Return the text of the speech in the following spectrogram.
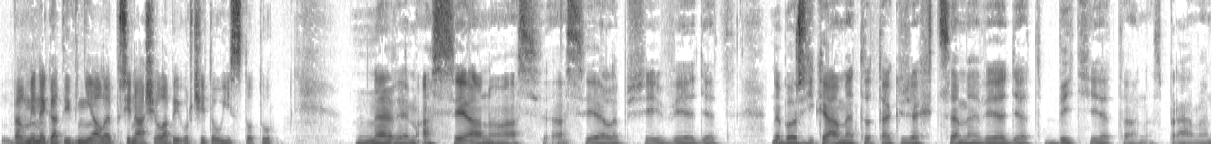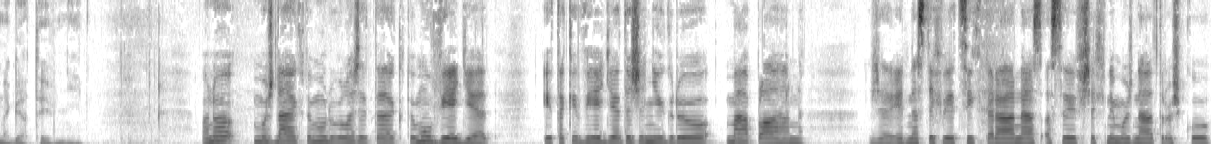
velmi negativní, ale přinášela by určitou jistotu? Nevím, asi ano, asi, asi je lepší vědět, nebo říkáme to tak, že chceme vědět, byť je ta zpráva negativní. Ono možná je k tomu důležité, k tomu vědět, i taky vědět, že někdo má plán, že jedna z těch věcí, která nás asi všechny možná trošku uh,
